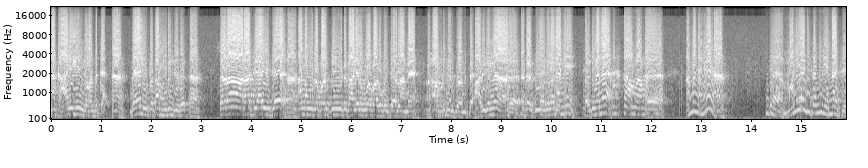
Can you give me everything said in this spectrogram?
நான் காலையில இங்க வந்துட்டேன். வேலை இப்பதான் முடிஞ்சது. சரிடா ராத்திரி ஆயிடுச்சு. அண்ணன் வீட்டுல படுத்து தூங்கிட்டு காலையில ஊரை பார்க்க போய் சேரலாமே அப்படின்னு நினைச்சு வந்துட்டேன். அதுக்கு என்ன? சரிதானே ஆமா ஆமா. ஆமாண்ணே இந்த மலையாளி தங்கி என்னாச்சு?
